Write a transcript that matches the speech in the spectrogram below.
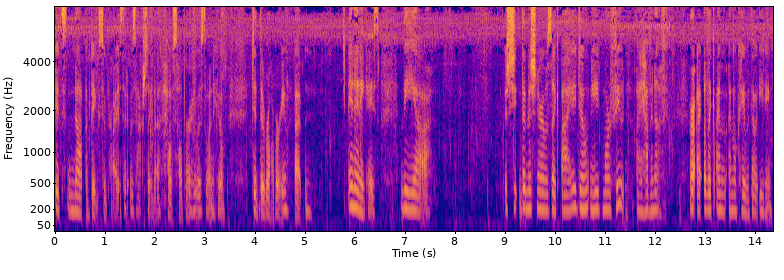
it's not a big surprise that it was actually the house helper who was the one who did the robbery. But in any case, the uh, she, the missionary was like, "I don't need more food. I have enough." Or I, like I'm I'm okay without eating.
